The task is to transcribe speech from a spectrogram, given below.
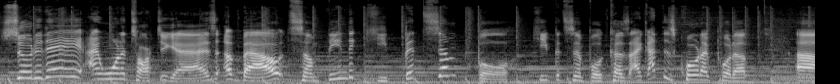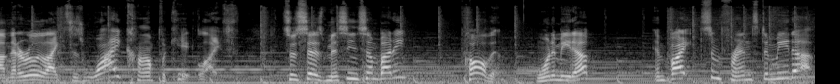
So today I want to talk to you guys about something to keep it simple. Keep it simple, because I got this quote I put up um, that I really like. It says, "Why complicate life?" So it says, "Missing somebody? Call them. Want to meet up? Invite some friends to meet up."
